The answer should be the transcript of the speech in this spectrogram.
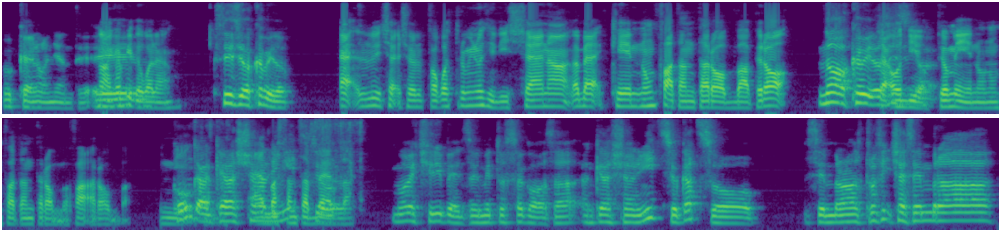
Ok, no, niente. No, hai E- capito qual è? Sì, sì, ho capito. Eh, lui cioè, cioè, fa 4 minuti di scena, vabbè, che non fa tanta roba, però, No, ho capito. cioè, sì, oddio, sì. più o meno non fa tanta roba, fa roba. Quindi, Comunque anche la scena è abbastanza bella. Ora che ci ripenso, mi metto questa cosa, anche la scena all'inizio, cazzo, sembra un altro film, cioè sembra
